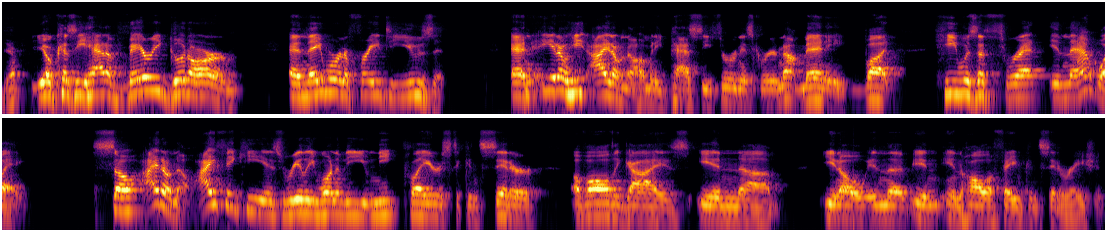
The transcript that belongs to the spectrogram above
Yep. You know, because he had a very good arm and they weren't afraid to use it. And, you know, he, I don't know how many passes he threw in his career, not many, but he was a threat in that way. So I don't know. I think he is really one of the unique players to consider of all the guys in, uh, you know, in the in in Hall of Fame consideration.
